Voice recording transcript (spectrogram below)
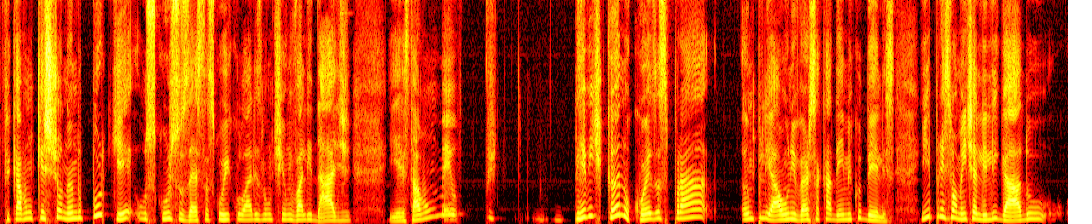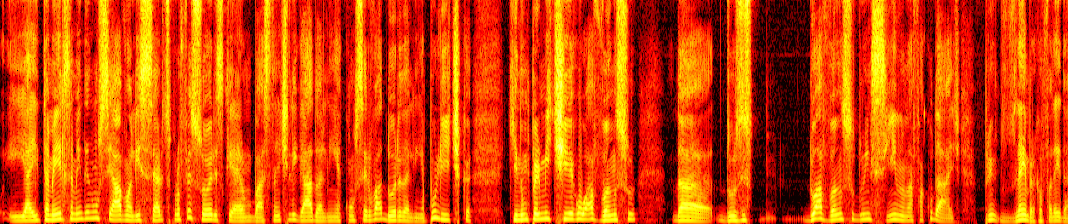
ficavam questionando por que os cursos extras curriculares não tinham validade e eles estavam meio reivindicando coisas para ampliar o universo acadêmico deles. E principalmente ali ligado e aí também eles também denunciavam ali certos professores que eram bastante ligados à linha conservadora da linha política, que não permitia o avanço da, dos, do avanço do ensino na faculdade. Lembra que eu falei da,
